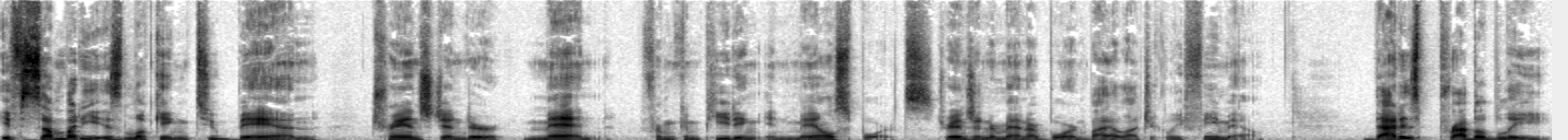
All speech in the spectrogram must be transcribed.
If somebody is looking to ban transgender men from competing in male sports, transgender men are born biologically female, that is probably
